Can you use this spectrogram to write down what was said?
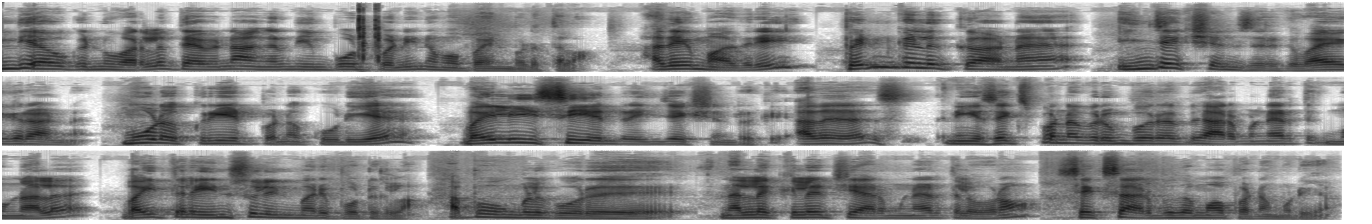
இந்தியாவுக்கு இன்னும் வரல. தேவைன்னா அங்கேருந்து இம்போர்ட் பண்ணி நம்ம பயன்படுத்தலாம். அதே மாதிரி பெண்களுக்கான இன்ஜெக்ஷன்ஸ் இருக்குது வயக்ரான்னு மூடை கிரியேட் பண்ணக்கூடிய வைலீசி என்ற இன்ஜெக்ஷன் இருக்குது அதை நீங்கள் செக்ஸ் பண்ண விரும்புகிறது அரை மணி நேரத்துக்கு முன்னால் வயிற்றில் இன்சுலின் மாதிரி போட்டுக்கலாம். அப்போ உங்களுக்கு ஒரு நல்ல கிளர்ச்சி அரை மணி நேரத்தில் வரும். செக்ஸை அற்புதமாக பண்ண முடியும்.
